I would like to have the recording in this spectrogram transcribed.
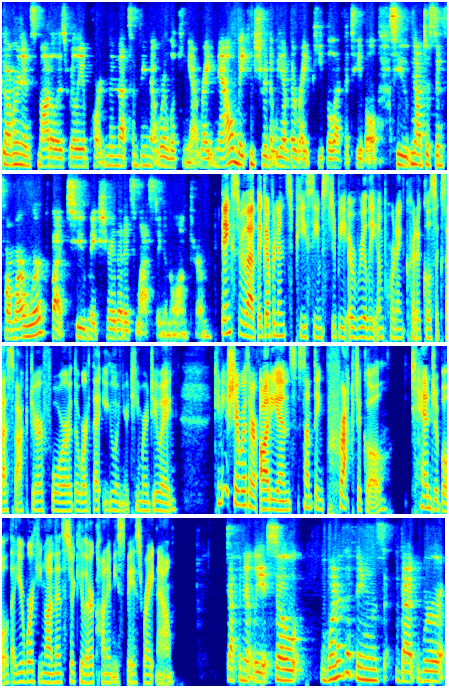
governance model is really important. And that's something that we're looking at right now, making sure that we have the right people at the table to not just inform our work, but to make sure that it's lasting in the long term. Thanks for that. The governance piece seems to be a really important critical success factor for the work that you and your team are doing. Can you share with our audience something practical, tangible that you're working on in the circular economy space right now? Definitely. So, one of the things that we're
